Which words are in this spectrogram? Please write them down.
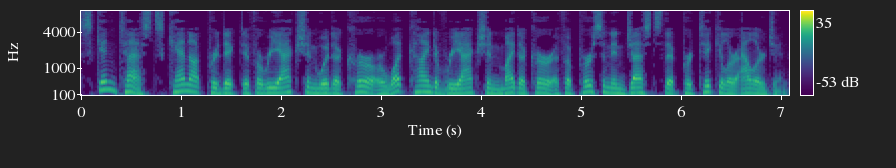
Skin tests cannot predict if a reaction would occur or what kind of reaction might occur if a person ingests that particular allergen.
